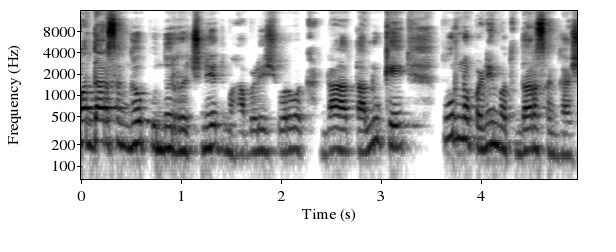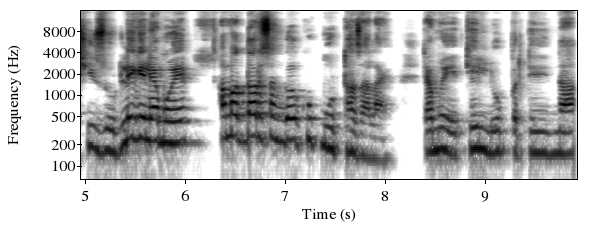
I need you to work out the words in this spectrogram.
मतदारसंघ पुनर्रचनेत महाबळेश्वर व खंडाळा तालुके पूर्णपणे मतदारसंघाशी जोडले गेल्यामुळे हा मतदारसंघ खूप मोठा झाला आहे. त्यामुळे येथील लोकप्रतिनिधींना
